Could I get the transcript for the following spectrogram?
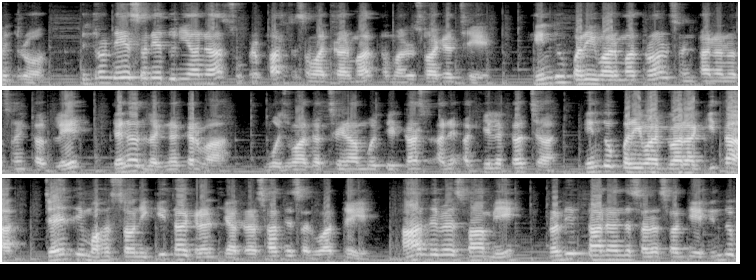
મિત્રો. મિત્રો, દેશ અને દુનિયાના સુપરફાસ્ટ સમાચારમાં તમારું સ્વાગત છે. હિન્દુ પરિવારમાં ત્રણ સંતાનોનો સંકલ્પ લે તેના લગ્ન કરવા. ભુજમાં દક્ષિણામૂર્તિ ટ્રસ્ટ અને અખિલ કચ્છ હિન્દુ પરિવાર દ્વારા ગીતા જયંતિ મહોત્સવની ગીતા ગ્રંથ યાત્રા સાથે શરૂઆત થઈ. આ દરમિયાન સ્વામી પ્રદીપ્તાનંદ સરસ્વતીએ હિન્દુ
